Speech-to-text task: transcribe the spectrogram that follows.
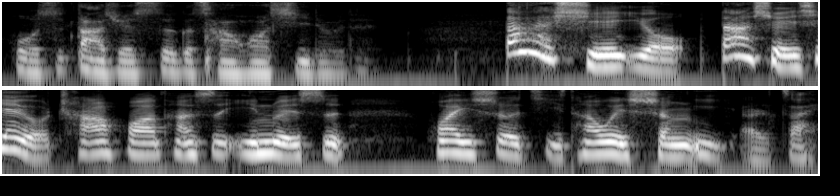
或者是大学设个插花系，对不对？大学有大学现在有插花，它是因为是花艺设计，它为生意而在。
